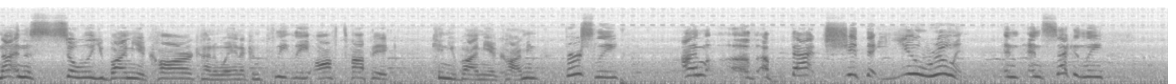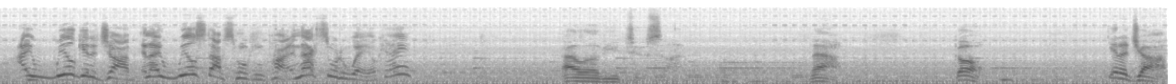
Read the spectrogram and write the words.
not in the so will you buy me a car kind of way, in a completely off-topic, can you buy me a car? I mean, firstly, I'm a, a fat shit that you ruined. And, and secondly, I will get a job, and I will stop smoking pot, in that sort of way, okay? I love you too, son. Now, go. Get a job.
